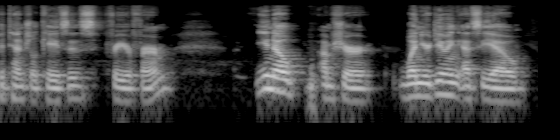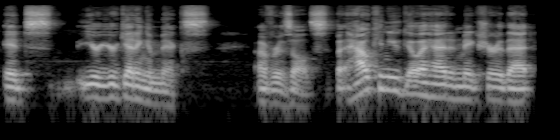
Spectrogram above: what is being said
potential cases for your firm. You know, I'm sure when you're doing SEO, it's you're you're getting a mix of results. But how can you go ahead and make sure that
